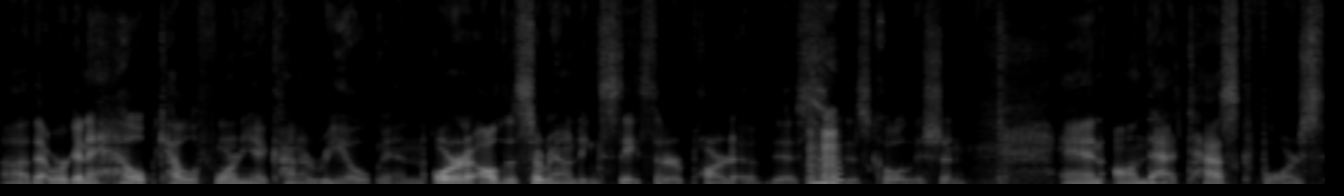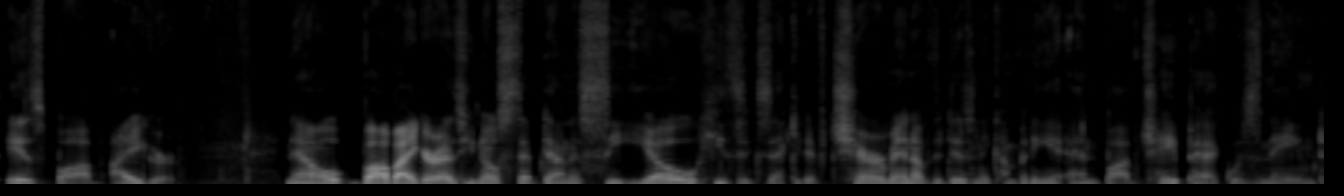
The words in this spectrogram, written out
uh, that were going to help California kind of reopen or all the surrounding states that are part of this, this coalition. And on that task force is Bob Iger. Now, Bob Iger, as you know, stepped down as CEO. He's executive chairman of the Disney company, and Bob Chapek was named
